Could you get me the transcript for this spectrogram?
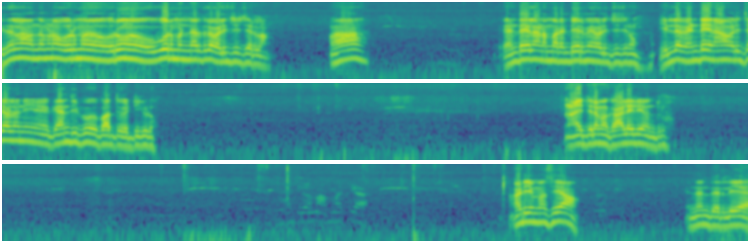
இதெல்லாம் வந்தோம்னா ஒரு ம ஒரு ஒவ்வொரு மணி நேரத்தில் வலிச்சு வச்சிடலாம் ஆ? வெண்டையெல்லாம் நம்ம ரெண்டு பேருமே வலிச்சு இல்லை வெண்டையை நான் வலித்தாலும் நீ கேந்தி போய் பார்த்து வெட்டிக்கிடும். ஞாயிற்றுக்கிழமை காலையிலேயே வந்துடும் ஆடிய மாசையா என்னன்னு தெரியலையே.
